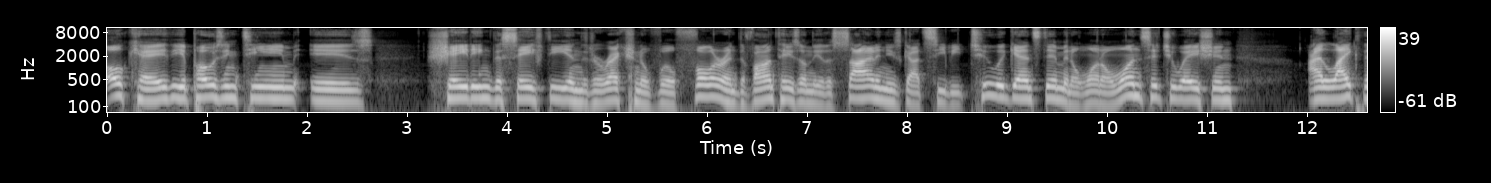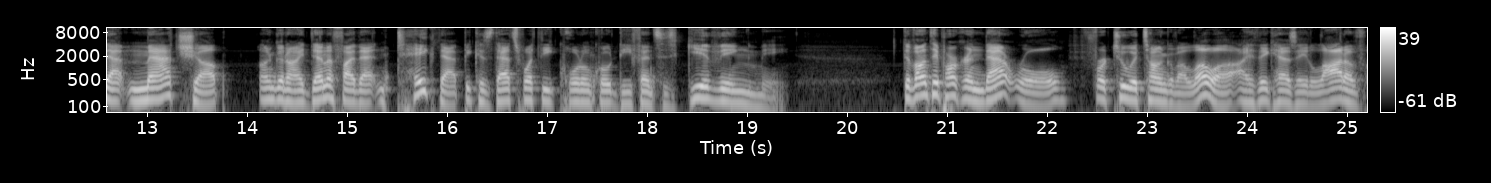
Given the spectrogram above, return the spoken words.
okay, the opposing team is shading the safety in the direction of Will Fuller, and DeVante's on the other side, and he's got CB2 against him in a one on one situation. I like that matchup. I'm going to identify that and take that because that's what the quote unquote defense is giving me. DeVante Parker in that role for Tua Tagovailoa, I think has a lot of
